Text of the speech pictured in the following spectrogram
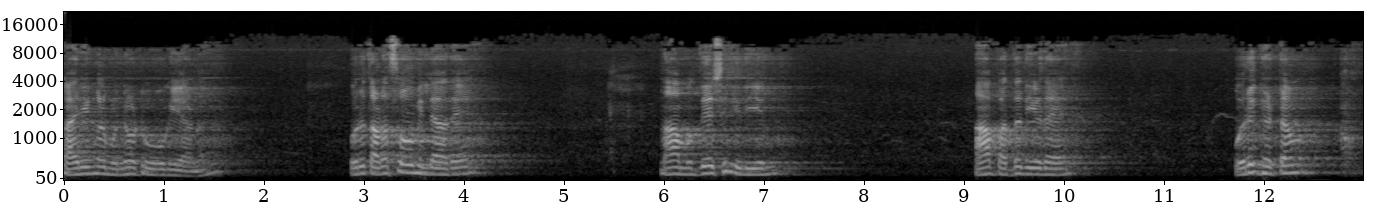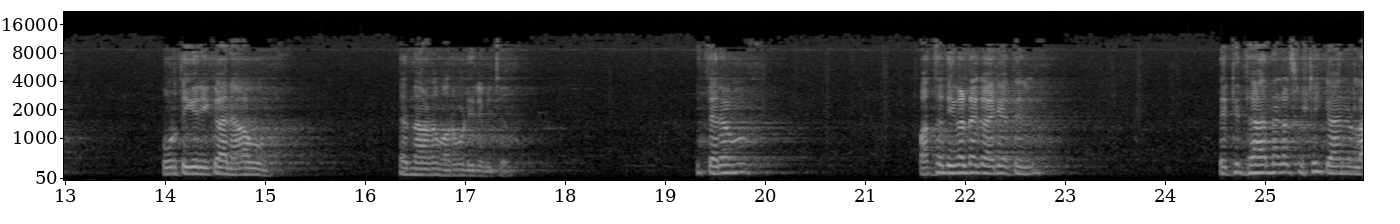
കാര്യങ്ങൾ മുന്നോട്ട് പോവുകയാണ്. ഒരു തടസ്സവുമില്ലാതെ നാം ഉദ്ദേശ രീതിയിൽ ആ പദ്ധതിയുടെ ഒരു ഘട്ടം പൂർത്തീകരിക്കാനാവും എന്നാണ് മറുപടി ലഭിച്ചത്. ഇത്തരം പദ്ധതികളുടെ കാര്യത്തിൽ തെറ്റിദ്ധാരണകൾ സൃഷ്ടിക്കാനുള്ള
